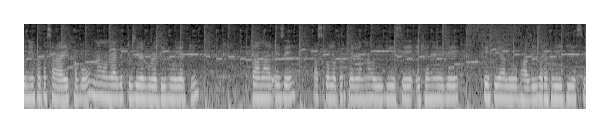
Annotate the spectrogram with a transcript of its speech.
ধনিয়া পাতা ছাড়াই খাব, নামানোর আগে একটু জিরার গুঁড়া দিব আর কি। তা আমার এই যে কাঁচকলা তরকারি রান্না হয়ে গিয়েছে, এখানে এই যে পেঁপে আলু ভাজি করা হয়ে গিয়েছে।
